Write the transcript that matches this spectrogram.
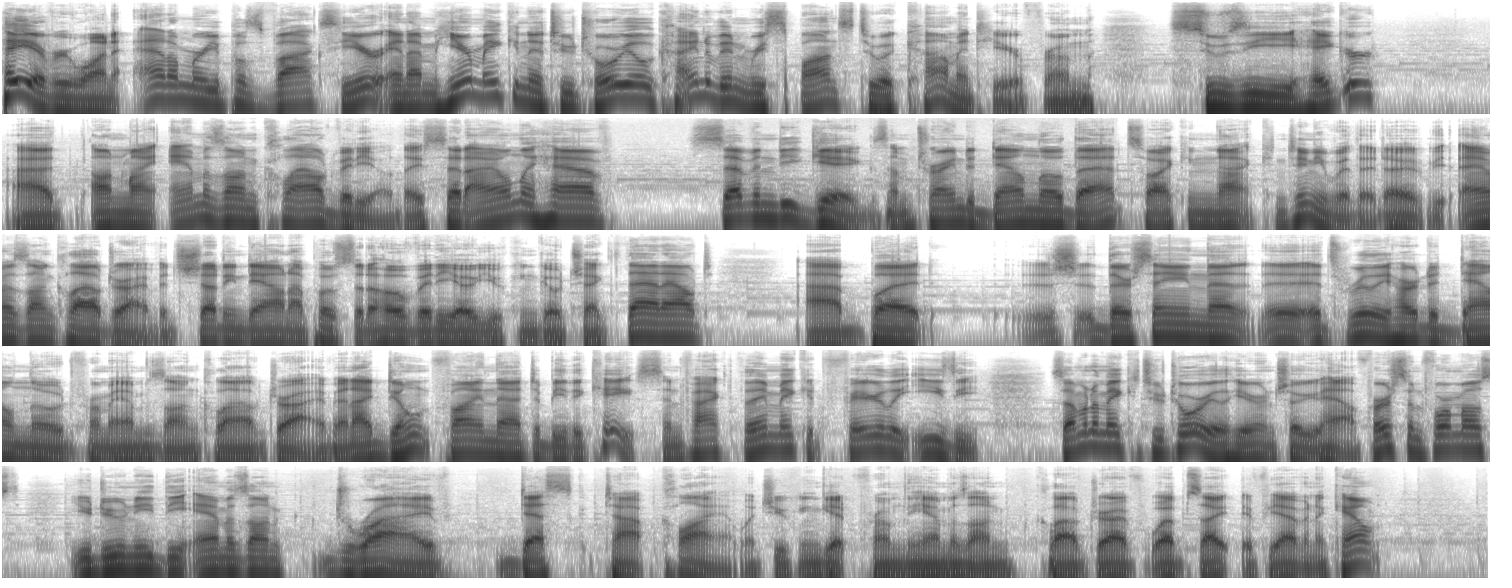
Hey everyone, Adam Epos Vox here, and I'm here making a tutorial kind of in response to a comment here from Susie Hager uh, on my Amazon Cloud video. They said, I only have 70 gigs. I'm trying to download that so I can not continue with it. Uh, Amazon Cloud Drive, it's shutting down. I posted a whole video. You can go check that out. Uh, but they're saying that uh, it's really hard to download from Amazon Cloud Drive, and I don't find that to be the case. In fact, they make it fairly easy. So I'm going to make a tutorial here and show you how. First and foremost, you do need the Amazon Drive desktop client, which you can get from the Amazon Cloud Drive website if you have an account.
